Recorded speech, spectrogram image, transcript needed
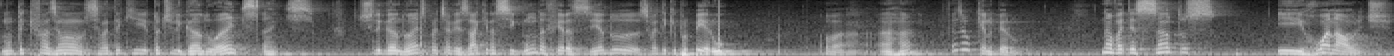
vamos ter que fazer uma. Você vai ter que. Estou te ligando antes, antes. Estou te ligando antes para te avisar que na segunda-feira cedo você vai ter que ir para o Peru. Aham. Uhum. Fazer o que no Peru? Não, vai ter Santos e Juan Aurit.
